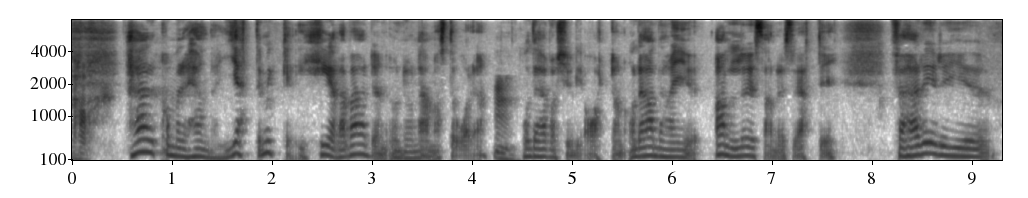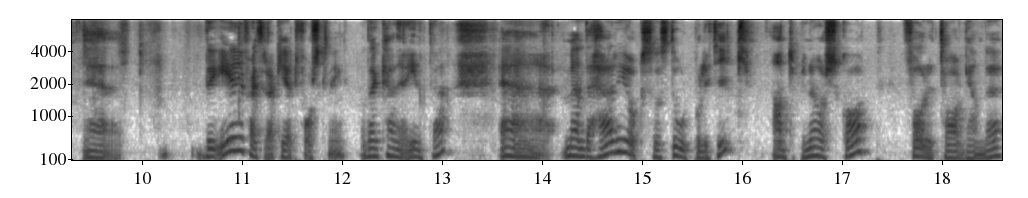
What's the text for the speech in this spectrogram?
Aha. Här kommer det hända jättemycket i hela världen under de närmaste åren. Mm. Och det här var 2018 och det hade han ju alldeles, alldeles rätt i. För här är det ju eh, det är ju faktiskt raketforskning och den kan jag inte. Eh, men det här är ju också storpolitik, entreprenörskap, företagande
